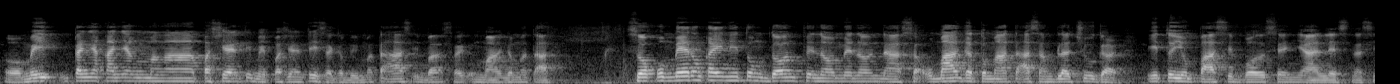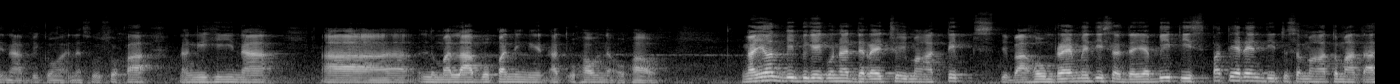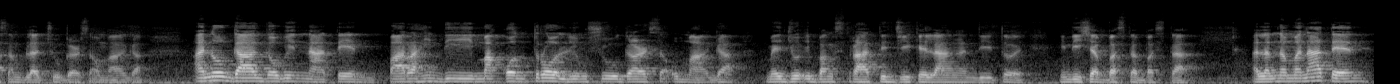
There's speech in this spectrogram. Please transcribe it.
Oh, may kanya-kanyang mga pasyente, may pasyente sa gabi mataas, iba sa umaga mataas. So kung meron kayo nitong dawn phenomenon na sa umaga tumataas ang blood sugar, ito yung possible senyales na sinabi ko nga, nasusuka, nangihina, ah, lumalabo paningin at uhaw na uhaw. Ngayon, bibigay ko na diretso yung mga tips, di ba? Home remedy sa diabetes, pati rin dito sa mga tumataas ang blood sugar sa umaga. Ano gagawin natin para hindi makontrol yung sugar sa umaga? Medyo ibang strategy kailangan dito eh. Hindi siya basta-basta. Alam naman natin,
